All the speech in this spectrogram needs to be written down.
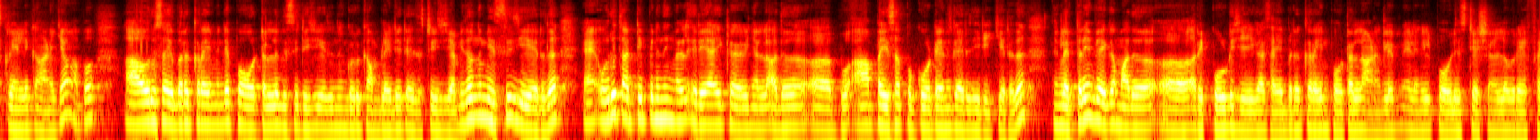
സ്ക്രീനിൽ കാണിക്കാം. അപ്പോൾ ആ ഒരു സൈബർ ക്രൈമിന്റെ പോർട്ടലിൽ വിസിറ്റ് ചെയ്ത് നിങ്ങൾക്ക് ഒരു കംപ്ലയിന്റ് രജിസ്റ്റർ ചെയ്യാം. ഇതൊന്നും മിസ് ചെയ്യരുത്. ഏ, ഒരു തട്ടിപ്പിന് നിങ്ങൾ ഇരയായി കഴിഞ്ഞാൽ അത് ആ, പൈസ പൊക്കോട്ടെ എന്ന് കരുതിയിരിക്കരുത്. നിങ്ങൾ എത്രയും വേഗം അത് റിപ്പോർട്ട് ചെയ്യുക. സൈബർ ക്രൈം പോർട്ടലിലാണെങ്കിലും അല്ലെങ്കിൽ പോലീസ് സ്റ്റേഷനിൽ ഒരു എഫ്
